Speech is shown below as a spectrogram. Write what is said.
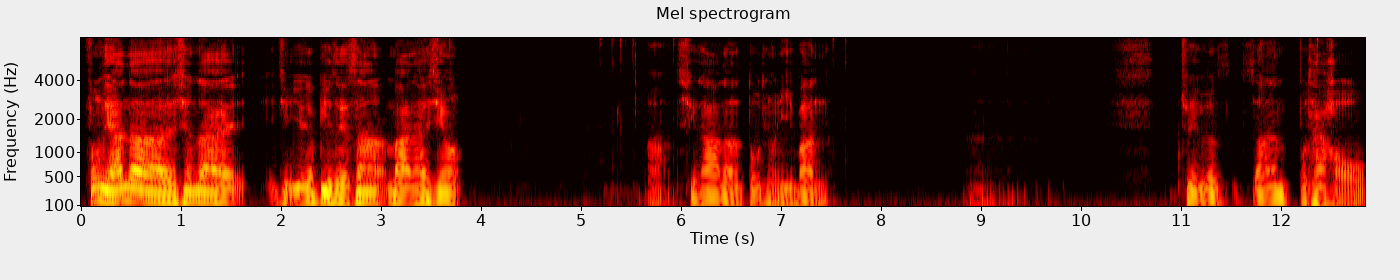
丰田呢现在也就 BZ 三卖的还行，啊，其他的都挺一般的，嗯，这个咱不太好。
